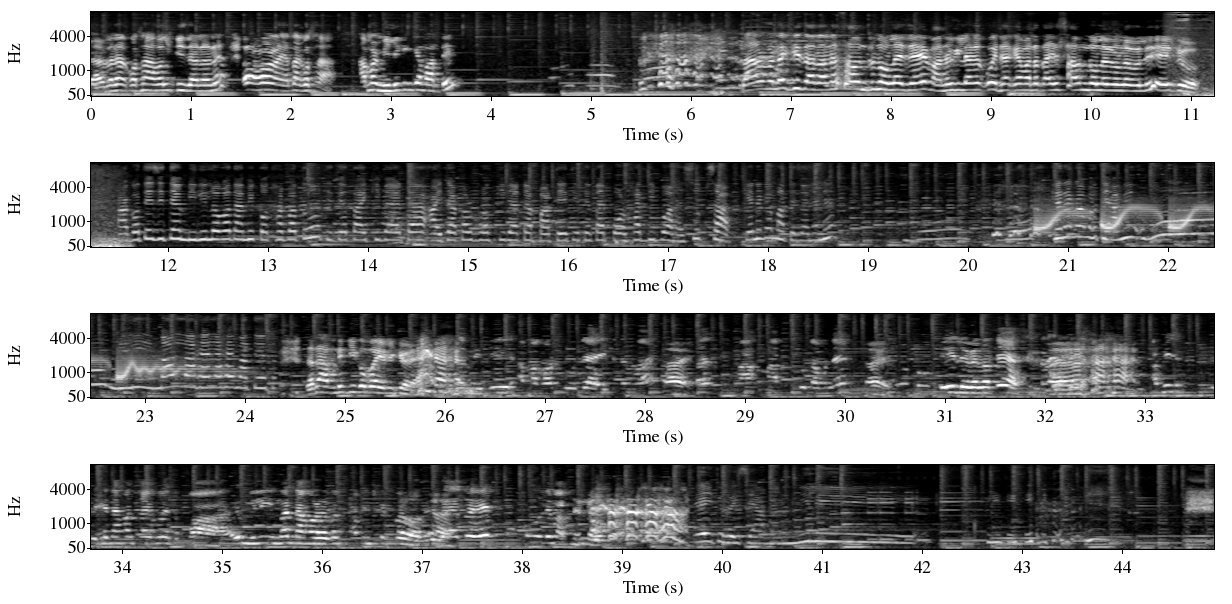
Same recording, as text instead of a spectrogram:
তাৰমানে কথা হ'ল কি জানানে? অঁ এটা কথা। আমাৰ মিলি কেনেকৈ মাত দিম। তাৰ মানে কি জানানে চাউণ্ডটো নলয় যে মানুহবিলাকে কৈ থাকে মানে তাই চাউণ্ড নলয় নলয় বুলি এইটো আগতে যেতিয়া মিলিৰ লগত আমি কথা পাতো তেতিয়া তাই কিবা এটা আইতাকৰ ঘৰত কিবা এটা পাতে তেতিয়া তাই প্ৰসাদ দিব আহে চুপ চাপ কেনেকে মাতে জানেনে? কেনেকে মাতে? আমি ইমান দাদা আপুনি কি ক'ব এই বিষয়ে? আমাৰ ঘৰত আহিছিলে নহয়। তাৰমানে এই লেভেলতে আছিল আমি সেইদিনাখন চাই বোলে বা এই মিলি ইমান ডাঙৰ হৈ গ'ল চাব ইন্সপেক্টৰ হ'ল এইটো এইটো এই সকলোতে মাতে নহয় এইটো হৈছে আমাৰ মিলি।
